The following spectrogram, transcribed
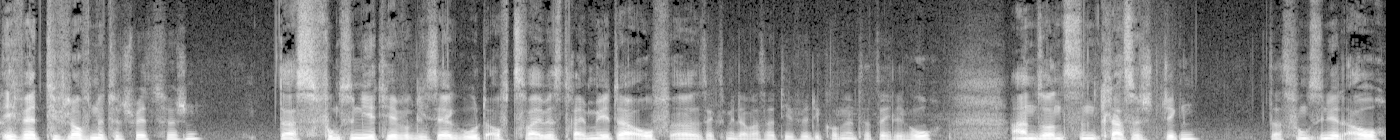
Ich werde tieflaufende Twitchbaits fischen. Das funktioniert hier wirklich sehr gut auf zwei bis drei Meter auf äh, sechs Meter Wassertiefe. Die kommen dann tatsächlich hoch. Ansonsten klassisch Jiggen. Das funktioniert auch.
